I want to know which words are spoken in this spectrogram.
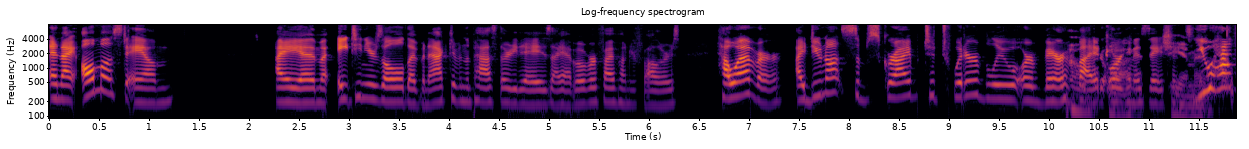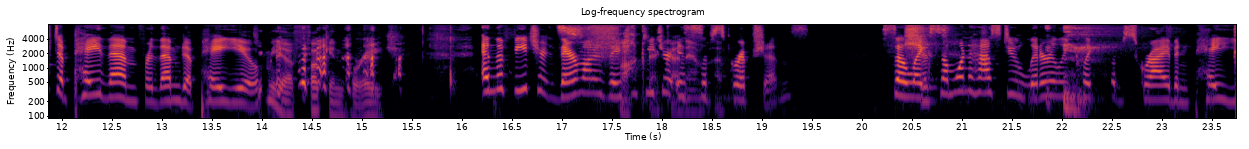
and I almost am. I am 18 years old. I've been active in the past 30 days. I have over 500 followers. However, I do not subscribe to Twitter Blue or verified God organizations. You have to pay them for them to pay you. give me a fucking break. And the feature, their monetization Fuck feature is goddamn web. subscriptions. So like someone has to literally click subscribe and pay you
